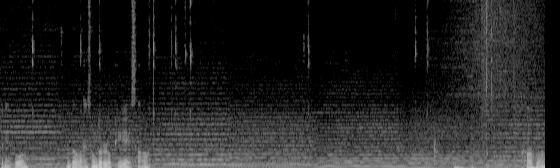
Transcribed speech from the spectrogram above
그리고 좀 더 완성도를 높이기 위해서 커브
